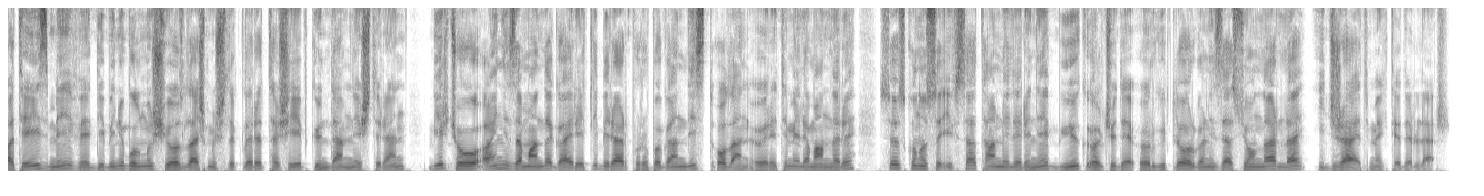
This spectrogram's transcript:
ateizmi ve dibini bulmuş yozlaşmışlıkları taşıyıp gündemleştiren, birçoğu aynı zamanda gayretli birer propagandist olan öğretim elemanları, söz konusu ifsat hamlelerini büyük ölçüde örgütlü organizasyonlarla icra etmektedirler.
